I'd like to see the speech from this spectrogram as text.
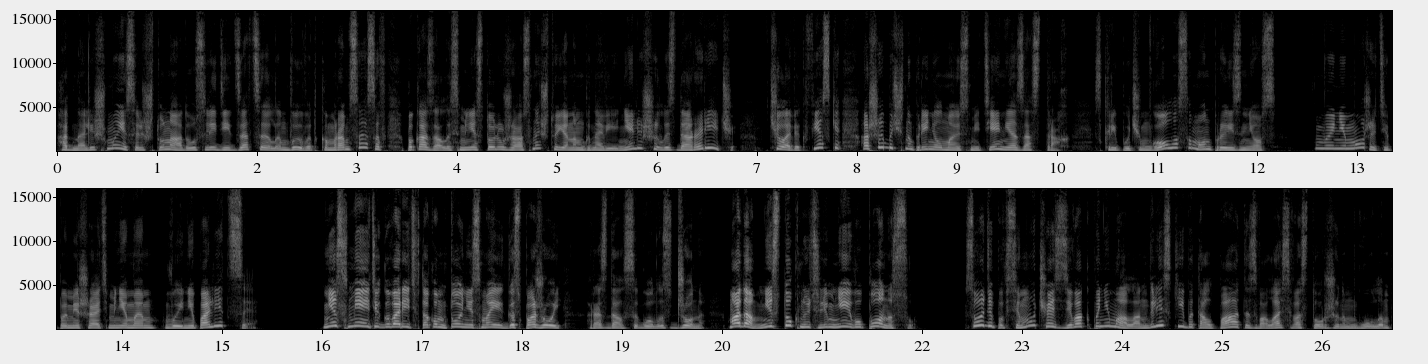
Одна лишь мысль, что надо уследить за целым выводком Рамсесов, показалась мне столь ужасной, что я на мгновение лишилась дара речи. Человек Фески ошибочно принял мое смятение за страх. Скрипучим голосом он произнес. «Вы не можете помешать мне, мэм, вы не полиция». «Не смейте говорить в таком тоне с моей госпожой!» — раздался голос Джона. «Мадам, не стукнуть ли мне его по носу?» Судя по всему, часть зевак понимала английский, ибо толпа отозвалась восторженным гулом.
